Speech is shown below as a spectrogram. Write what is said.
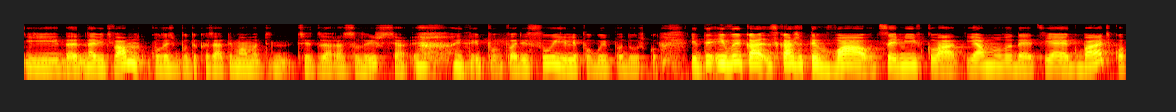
і навіть вам колись буде казати, мама, ти, ти зараз злишся, йди по- порисуй або побий подушку. І, ти, і ви скажете: Вау, це мій вклад, я молодець. Я як батько,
